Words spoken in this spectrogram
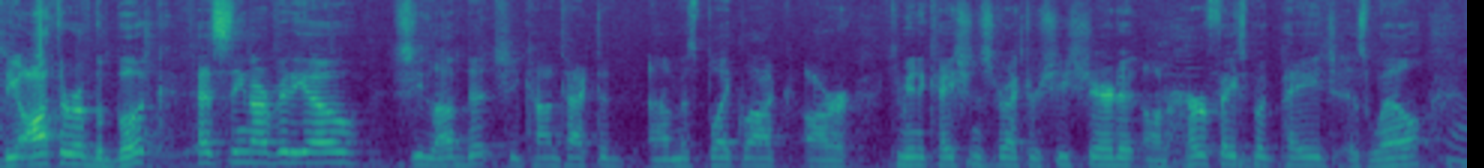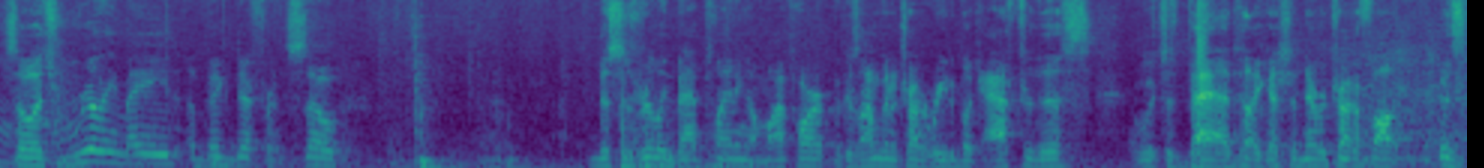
The author of the book has seen our video. She loved it. She contacted uh. Blakelock, our communications director. She shared it on her Facebook page as well. So it's really made a big difference. So this is really bad planning on my part because I'm going to try to read a book after this, which is bad. Like I should never try to follow because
